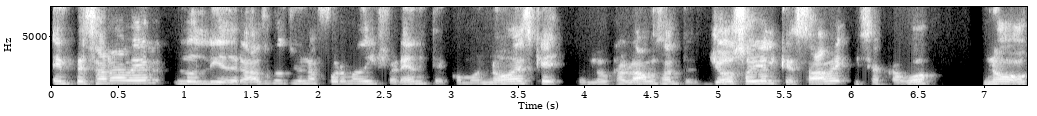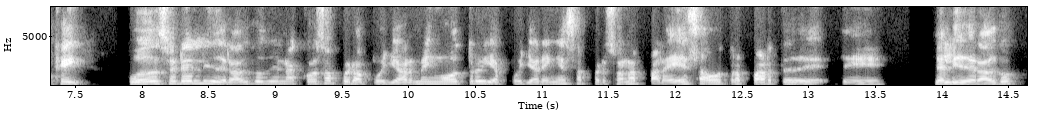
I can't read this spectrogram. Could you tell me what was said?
empezar a ver los liderazgos de una forma diferente, como no es que lo que hablábamos antes, yo soy el que sabe y se acabó. No, ok, puedo ser el liderazgo de una cosa, pero apoyarme en otro y apoyar en esa persona para esa otra parte de, de, liderazgo.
